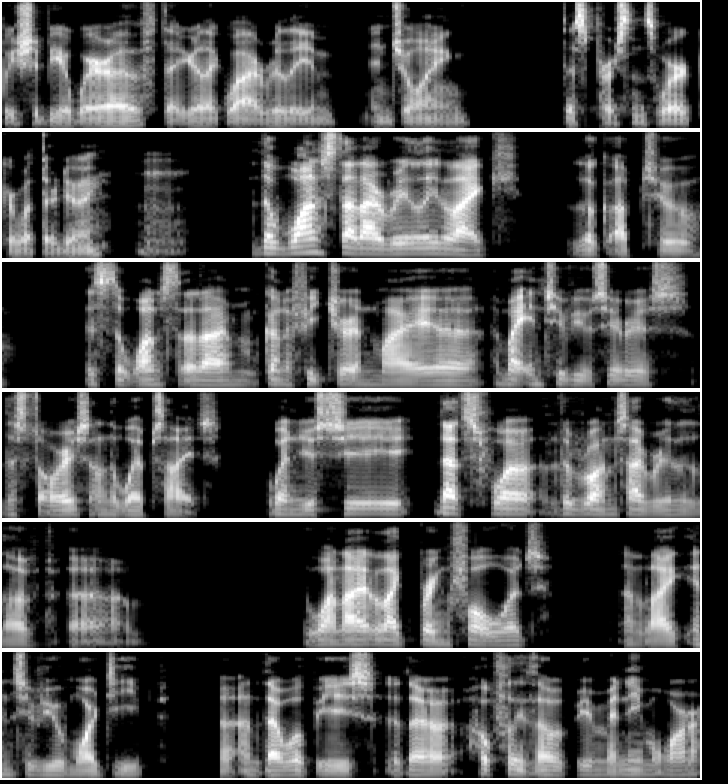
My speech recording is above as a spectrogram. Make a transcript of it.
we should be aware of that you're like, wow, I really am enjoying this person's work or what they're doing? Mm. The ones that I really like look up to is the ones that I'm going to feature in my uh, in my interview series, the stories on the website. When you see that's what the ones I really love. Um, the one I like bring forward and like interview more deep, uh, and there will be there. Hopefully, there will be many more.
